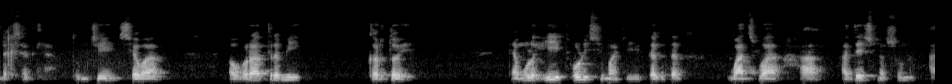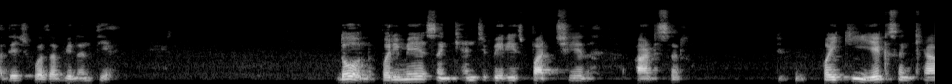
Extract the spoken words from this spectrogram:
लक्षात घ्या तुमची सेवा अहोरात्र मी करतोय. त्यामुळे ही थोडीशी माझी दगदग. वाचवा हा आदेश नसून आदेश वजा विनंती आहे. दोन परिमेय संख्यांची बेरीज पाच छेद आठ सर. पैकी एक संख्या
